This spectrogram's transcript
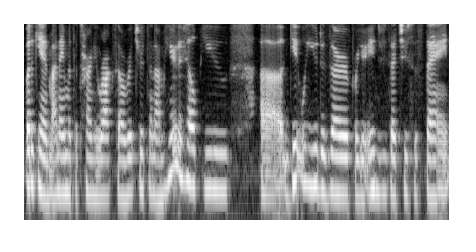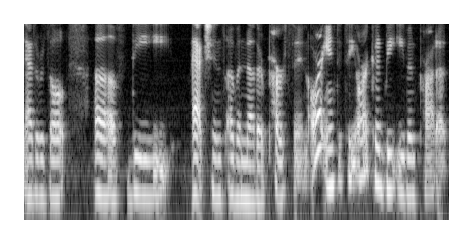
But again, my name is Attorney Roxelle Richards, and I'm here to help you uh, get what you deserve for your injuries that you sustain as a result of the actions of another person or entity, or it could be even product.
